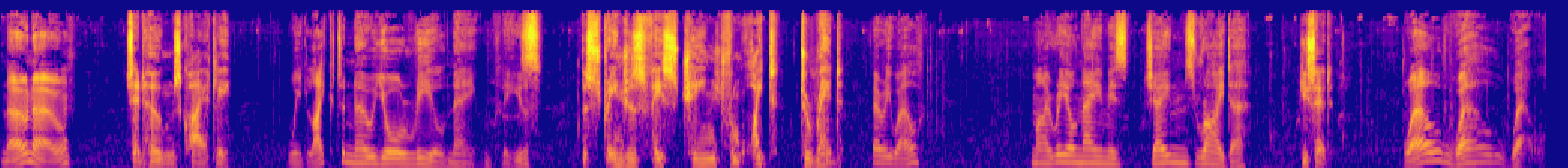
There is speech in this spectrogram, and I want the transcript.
No, no. said Holmes quietly. We'd like to know your real name, please. The stranger's face changed from white to red. Very well. My real name is James Ryder. He said, Well, well, well.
